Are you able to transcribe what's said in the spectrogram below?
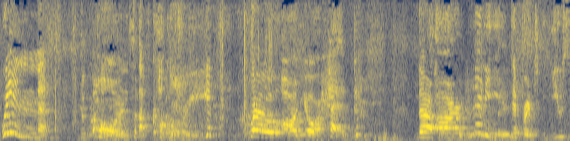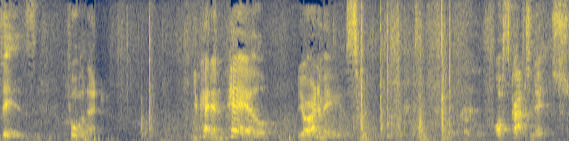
When the horns of cocklery grow on your head, there are many different uses for them. You can impale your enemies or scratch an itch.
